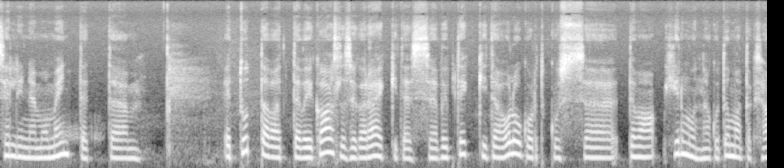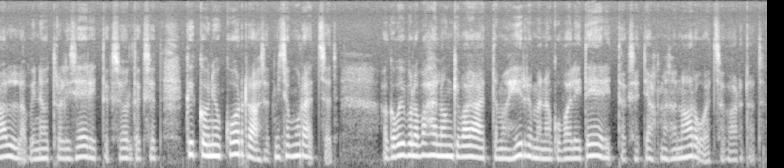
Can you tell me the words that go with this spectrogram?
selline moment, et äh, et tuttavate või kaaslasega rääkides võib tekkida olukord, kus äh, tema hirmud nagu tõmmatakse alla või neutraliseeritakse, öeldakse, et kõik on ju korras, et mis sa muretsed. aga võib-olla vahel ongi vaja, et tema hirme nagu valideeritakse, et jah, ma saan aru, et sa kardad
